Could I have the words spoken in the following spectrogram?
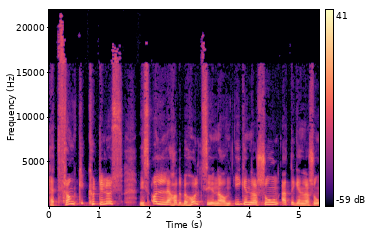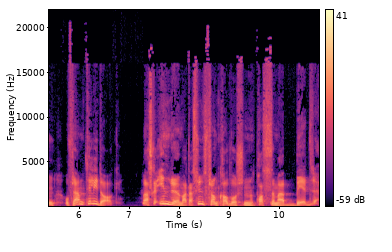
hett Frank Kurtilus hvis alle hadde beholdt sine navn i generasjon etter generasjon og frem til i dag. Men jeg skal innrømme at jeg syns Frank Halvorsen passer meg bedre.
